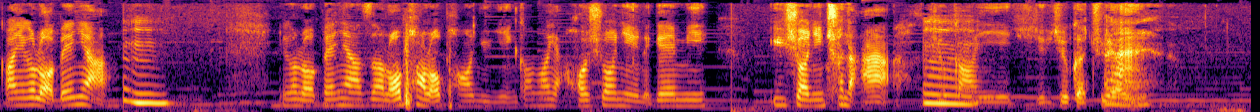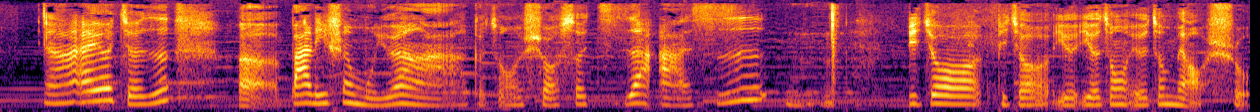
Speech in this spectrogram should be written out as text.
讲一个老板娘，嗯，一个老板娘是老胖老胖个女人，刚刚养好小人，辣盖面有小人吃奶，就讲伊就就搿句话。啊，还有就是，呃，巴黎圣母院啊，搿种小说其实，也是，嗯，比较比较有有种有种描述，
